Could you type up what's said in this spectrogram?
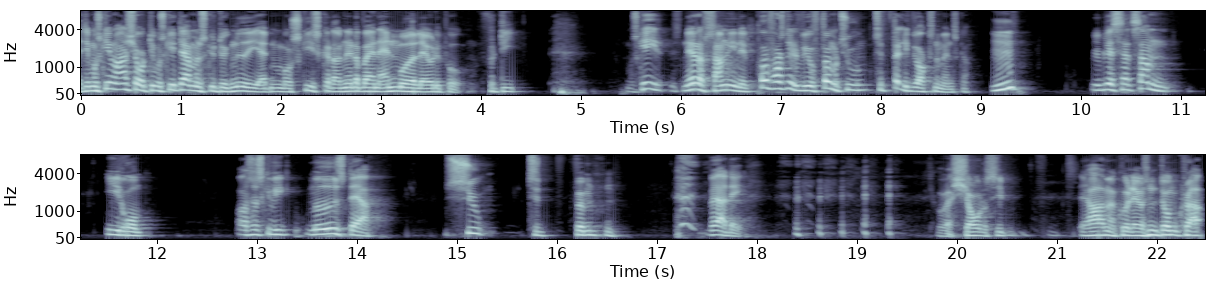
Ja, det er måske meget sjovt. Det er måske der, man skal dykke ned i, at måske skal der netop være en anden måde at lave det på. Fordi, måske netop sammenlignet. Prøv at forestille dig, vi er jo 25 tilfældige voksne mennesker. Mm. Vi bliver sat sammen i et rum, og så skal vi mødes der 7 til 15 hver dag. Det kunne være sjovt at sige. Ja, man kunne lave sådan en dum crowd,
